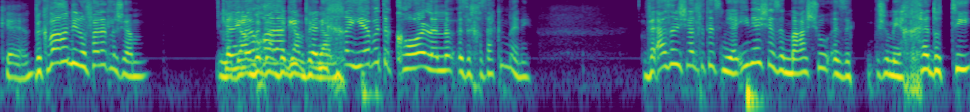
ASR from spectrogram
כן. וכבר אני נופלת לשם. כי אני לא יכולה וגם להגיד, וגם כי אני. חייבת הכל, אני לא, זה חזק ממני. ואז אני שואלת את עצמי, האם יש איזה משהו, איזה, שמייחד אותי?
